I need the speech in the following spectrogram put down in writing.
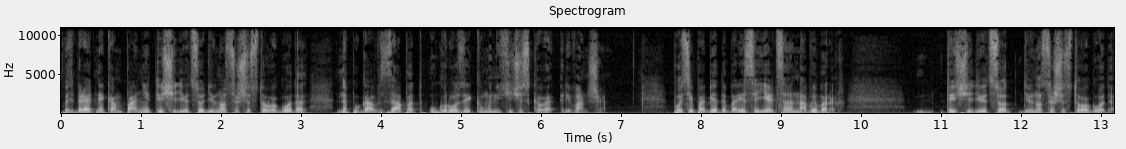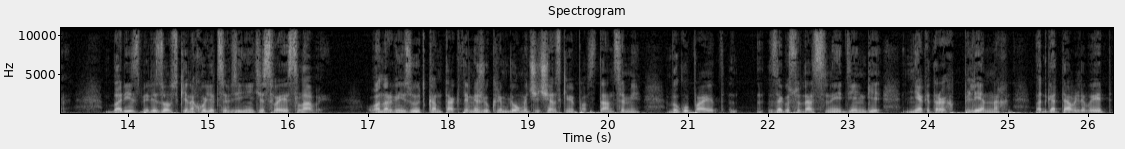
в избирательной кампании 1996 года, напугав Запад угрозой коммунистического реванша. После победы Бориса Ельцина на выборах 1996 года. Борис Березовский находится в зените своей славы. Он организует контакты между Кремлем и чеченскими повстанцами, выкупает за государственные деньги некоторых пленных, подготавливает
